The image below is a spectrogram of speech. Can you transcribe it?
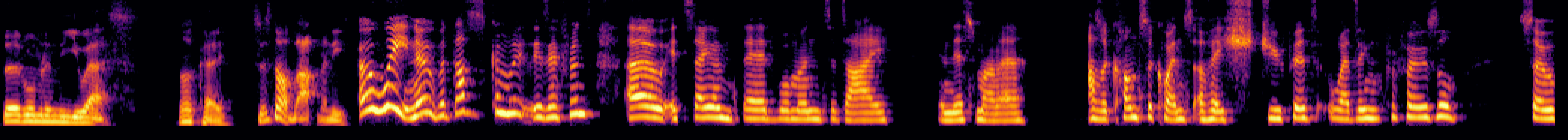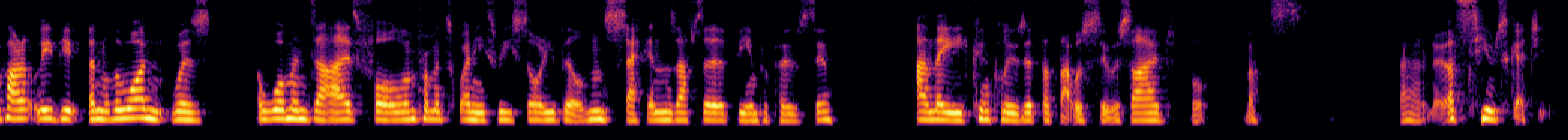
third woman in the US. Okay. So it's not that many. Oh wait, no, but that's completely different. Oh, it's saying third woman to die in this manner as a consequence of a stupid wedding proposal. So apparently, the another one was a woman died fallen from a twenty-three story building seconds after being proposed to, and they concluded that that was suicide. But that's I don't know. That seems sketchy.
